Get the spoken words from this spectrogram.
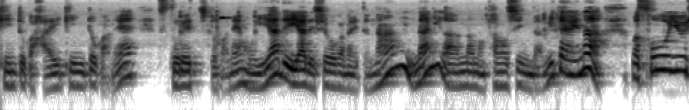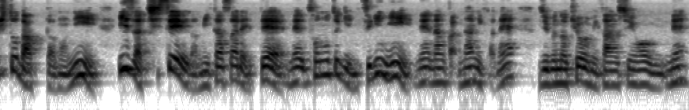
筋とか背筋とかね、ストレッチとかね、もう嫌で嫌でしょうがないって何、何があんなの楽しいんだみたいな、まあ、そういう人だったのに、いざ知性が満たされて、ね、その時に次にね、なんか何かね、自分の興味関心をね、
